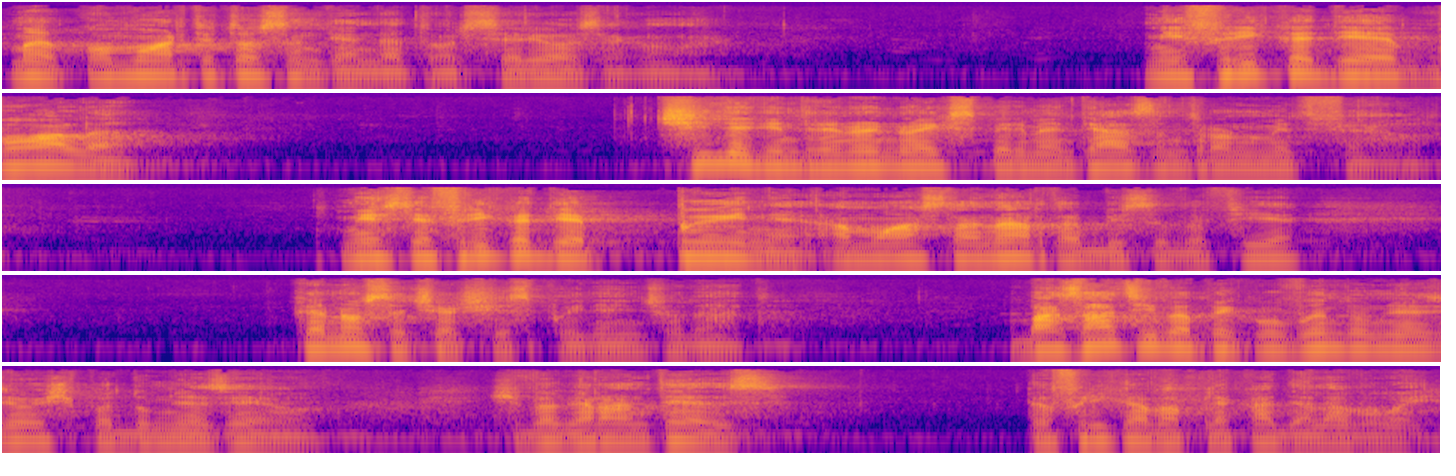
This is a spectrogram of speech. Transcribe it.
Mă, cu moarte toți suntem datori, serios acum. Mi-e frică de boală. Cine dintre noi nu experimentează într-un anumit fel? Mi-este frică de pâine. Am asta n-ar trebui să vă fie că nu o să cerșiți pâine niciodată. Bazați-vă pe cuvântul Dumnezeu și pe Dumnezeu și vă garantez că frica va pleca de la voi.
